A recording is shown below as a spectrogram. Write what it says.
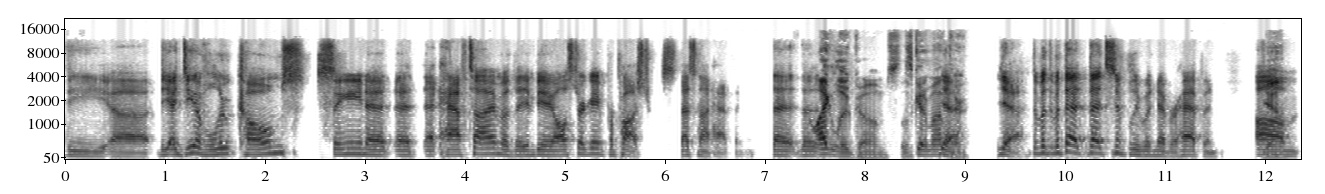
the uh the idea of Luke Combs singing at at, at halftime of the NBA All Star game preposterous. That's not happening. That the I like Luke Combs. Let's get him out Yeah. there. yeah, but but that that simply would never happen. Yeah. Um,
